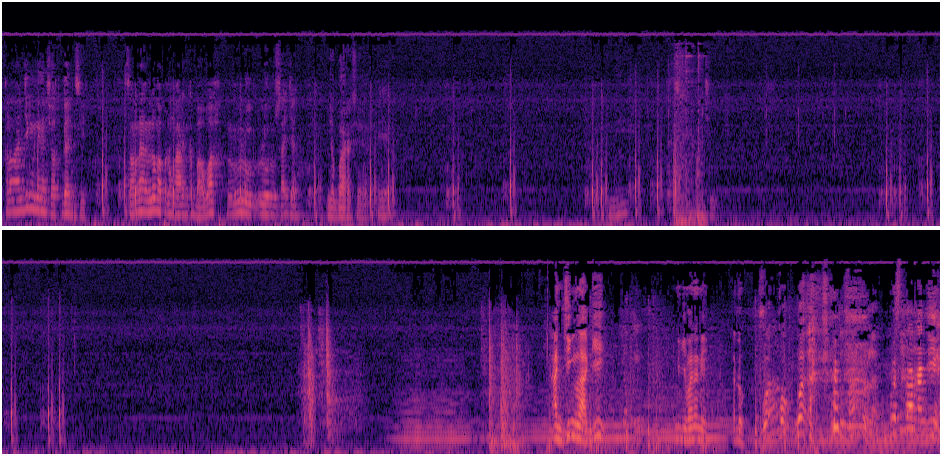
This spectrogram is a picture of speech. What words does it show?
kalau anjing mendingan shotgun sih. Soalnya lu nggak perlu ngarin ke bawah, lu lu- lurus aja. Nyebar sih ya. Iya. Ini Kunci. anjing lagi. Gimana nih? Aduh, gua kok gua Putusan lu lah. gua stun anjing.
